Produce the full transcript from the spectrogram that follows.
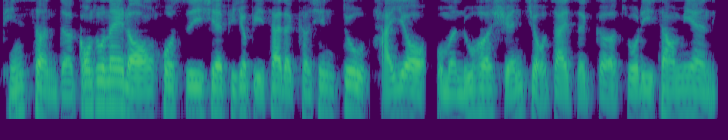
评审的工作内容，或是一些啤酒比赛的可信度，还有我们如何选酒在这个桌历上面。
